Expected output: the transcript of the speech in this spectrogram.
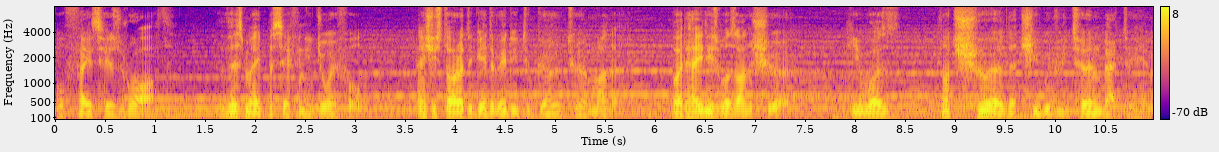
will face his wrath. This made Persephone joyful, and she started to get ready to go to her mother. But Hades was unsure. He was not sure that she would return back to him.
